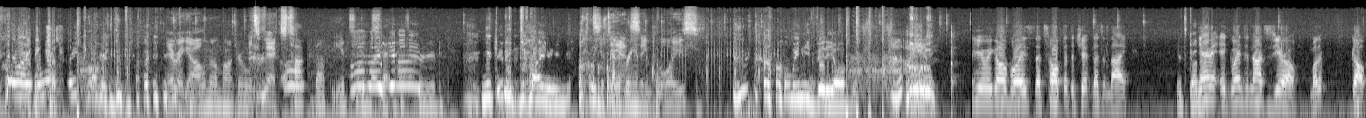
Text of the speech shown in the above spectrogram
Car, big the trust- freight car is dying. There we We'll go. no longer It's fixed. talk about the incidents my that God. have occurred. Look at it dying. We just gotta bring him to court. boys. Oh, we need video of this. I- Here we go, boys. Let's hope that the chip doesn't die. It's gonna. Damn it! It went to not zero. Mother, go.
